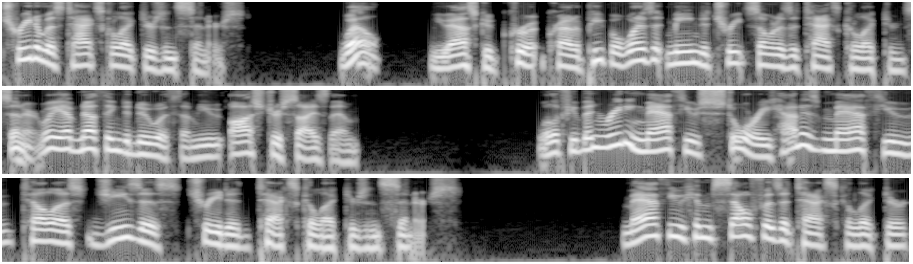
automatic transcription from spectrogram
treat them as tax collectors and sinners. Well, you ask a cr- crowd of people, what does it mean to treat someone as a tax collector and sinner? Well, you have nothing to do with them, you ostracize them. Well, if you've been reading Matthew's story, how does Matthew tell us Jesus treated tax collectors and sinners? Matthew himself is a tax collector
